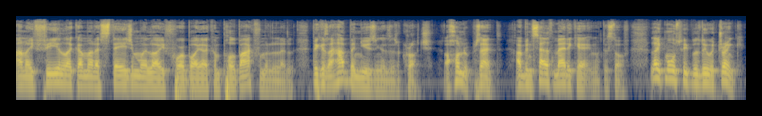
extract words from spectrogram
and I feel like I'm at a stage in my life whereby I can pull back from it a little because I have been using it as a crutch, hundred percent. I've been self-medicating with the stuff, like most people do with drink.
